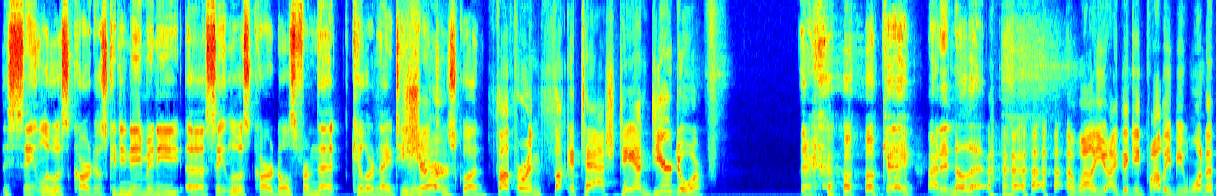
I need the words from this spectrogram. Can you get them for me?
The St. Louis Cardinals. Can you name any uh, St. Louis Cardinals from that killer 1982 Sure. squad? Thuffer and Thuckatash, Dan Dierdorf. There. okay, I didn't know that. well, he, I think he'd probably be one of.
